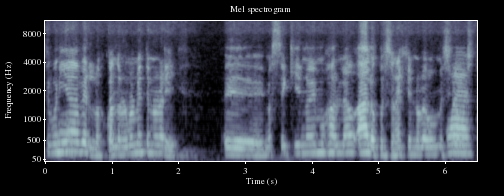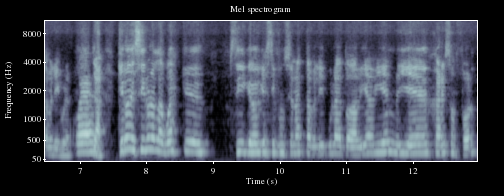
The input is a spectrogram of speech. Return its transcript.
Te ponía a verlos, cuando normalmente no lo haría. Eh, no sé quién no hemos hablado. Ah, los personajes no lo hemos mencionado en esta película. Ya, quiero decir una de las weas que sí creo que sí funciona esta película todavía bien y es Harrison Ford.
